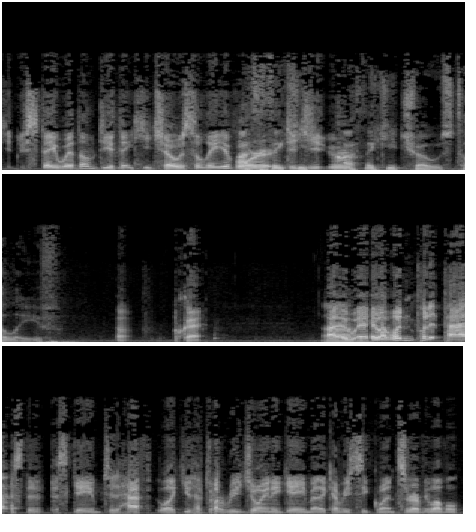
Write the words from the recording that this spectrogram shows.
Can you stay with him? Do you think he chose to leave, I or think did he you? I think he chose to leave. Oh, okay. Um, I, I wouldn't put it past this game to have like you'd have to rejoin a game at like every sequence or every level.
